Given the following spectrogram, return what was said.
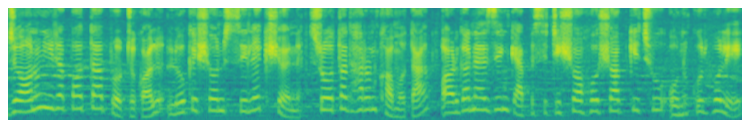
জননিরাপত্তা প্রোটোকল, লোকেশন সিলেকশন, শ্রোতা ধারণ ক্ষমতা, অর্গানাইজিং ক্যাপাসিটি সহ সবকিছু অনুকূল হলে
